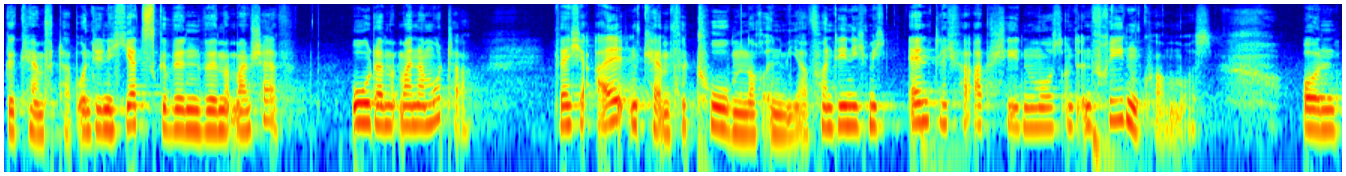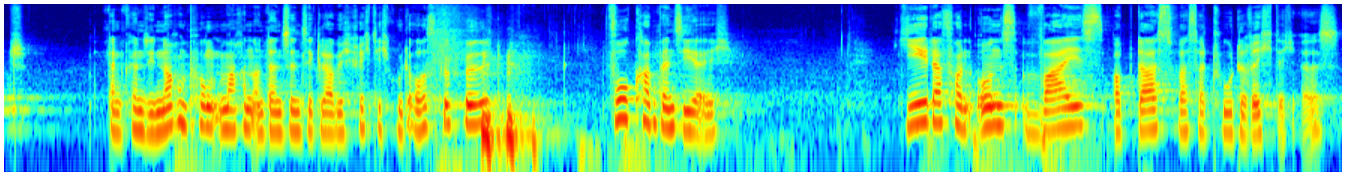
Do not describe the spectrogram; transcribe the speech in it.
gekämpft habe und den ich jetzt gewinnen will mit meinem Chef oder mit meiner Mutter. Welche alten Kämpfe toben noch in mir, von denen ich mich endlich verabschieden muss und in Frieden kommen muss? Und dann können Sie noch einen Punkt machen und dann sind Sie, glaube ich, richtig gut ausgefüllt. Wo kompensiere ich? Jeder von uns weiß, ob das, was er tut, richtig ist.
